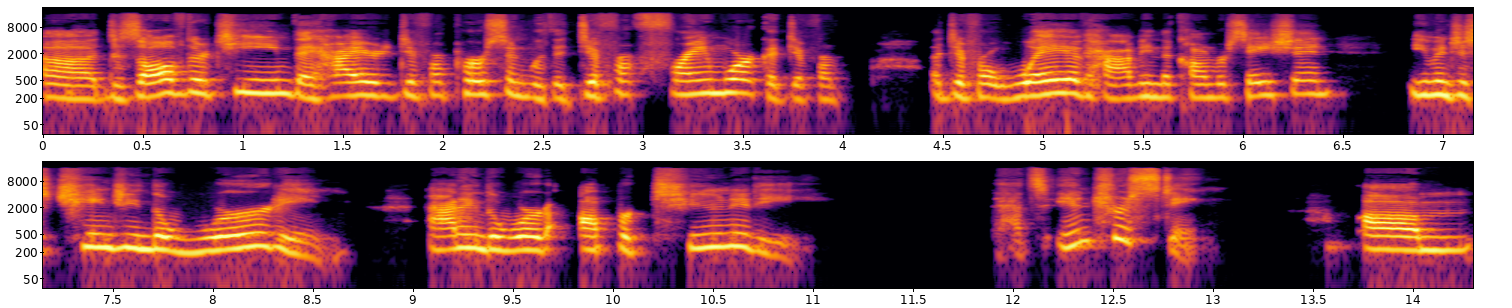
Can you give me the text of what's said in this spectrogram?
uh, dissolved their team, they hired a different person with a different framework, a different a different way of having the conversation, even just changing the wording, adding the word opportunity. That's interesting. Um,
